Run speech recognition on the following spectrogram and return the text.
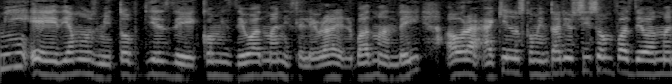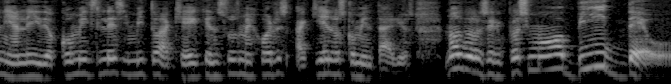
mi, eh, digamos, mi top 10 de cómics de Batman y celebrar el Batman Day. Ahora, aquí en los comentarios, si son fans de Batman y han leído cómics, les invito a que dejen sus mejores aquí en los comentarios. Nos vemos en el próximo video.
